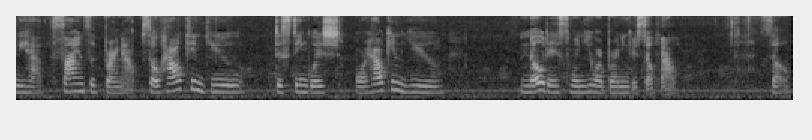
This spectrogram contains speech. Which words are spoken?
we have signs of burnout. So, how can you distinguish or how can you notice when you are burning yourself out? So,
